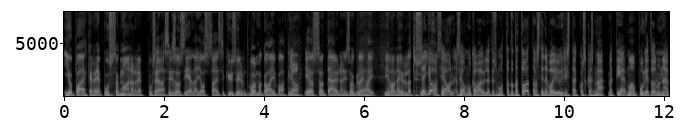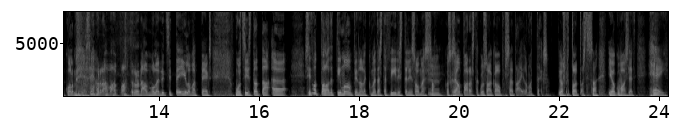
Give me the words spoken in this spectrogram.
jopa ehkä repussa, kun mä aina reppu selässä, niin se on siellä jossain, ja se kysyy, mutta voin mä kaivaa. Joo. Ja jos se on täynnä, niin se on kyllä ihan iloinen yllätys. No joo, se on, se on mukava yllätys, mutta tota, toivottavasti ne voi yhdistää, koska mä, mä, tie, mä oon budjetoinut nämä kolme seuraavaa patronaa mulle nyt sitten ilmatteeksi. Mutta siis tota, äh, sit mut palautettiin maanpinnalle, kun mä tästä fiilistelin somessa, mm. koska se on parasta, kun saa kaupassa jotain ilmatteeksi. Jos toivottavasti saan. Niin joku vaan silleen, että hei,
